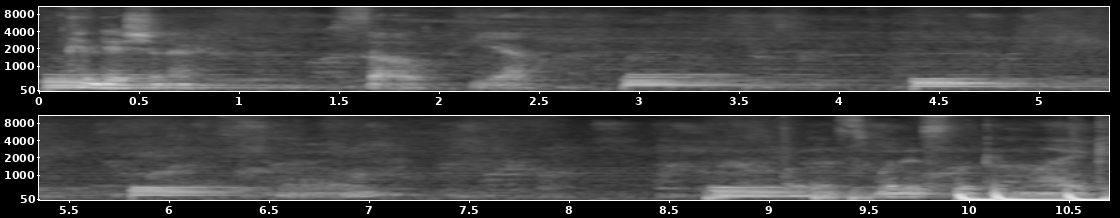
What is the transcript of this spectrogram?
conditioner so yeah so that's what it's looking like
